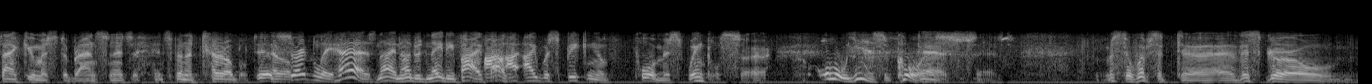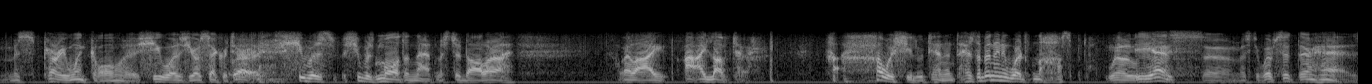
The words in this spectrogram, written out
thank you, Mr. Branson. It's, it's been a terrible, it terrible... certainly has. 985000 I, I, I was speaking of poor Miss Winkle, sir. Oh, yes, of course. Yes, yes. Mr. Whipsit, uh, this girl, Miss Periwinkle, uh, she was your secretary. Uh, she was she was more than that, Mr. Dollar. I, well, I I loved her. H- how is she, Lieutenant? Has there been any word from the hospital? Well, Yes, uh, Mr. Whipsit, there has.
